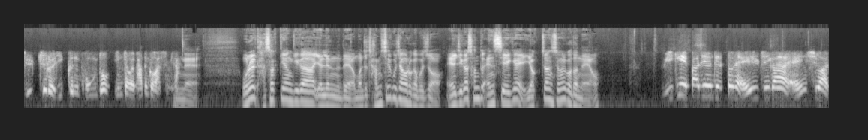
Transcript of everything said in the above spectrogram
질주를 이끈 공도 인정을 받은 것 같습니다. 네. 오늘 다섯 경기가 열렸는데요. 먼저 잠실구장으로 가보죠. LG가 선두 NC에게 역전승을 거뒀네요. 위기에 빠지는 듯 했던 LG가 NC와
